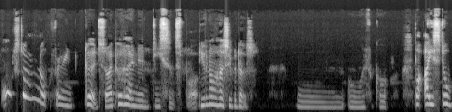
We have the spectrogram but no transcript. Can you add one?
also not very good, so I put her in a decent spot. do you even know what her super does? Mm, oh, I forgot. But I still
